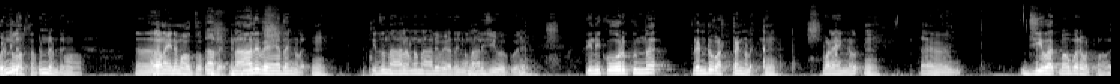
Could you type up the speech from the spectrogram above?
പെട്ടു ഉണ്ട് ഉണ്ട് അതാണ് അതിന്റെ മഹത്വം. അതെ നാല് വേദങ്ങൾ ഇത് നാലെണ്ണം നാല് വേദങ്ങൾ നാല് ജീവക്കോൽ പിന്നെ കോർക്കുന്ന രണ്ട് വട്ടങ്ങൾ വളയങ്ങൾ. ജീവാത്മാവ് പരമാത്മാവ്.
